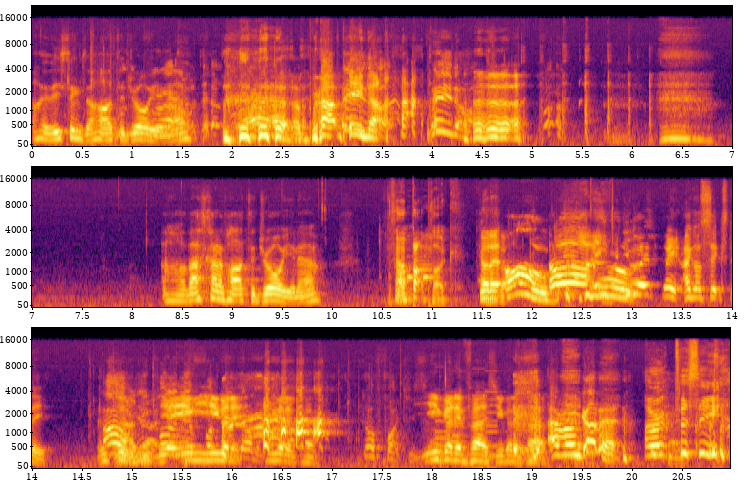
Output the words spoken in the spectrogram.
Oh, these things are hard to draw, you know. a brat peanut. Peanut. Oh, that's kind of hard to draw, you know. Is that a butt plug? Got it. Oh, Oh, no. Ethan, you got- wait, I got 60. Oh, you yeah, got you, it. you got it. You got it first. Go fuck yourself. You got it first. You got it first. Everyone got it. I wrote pussy.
